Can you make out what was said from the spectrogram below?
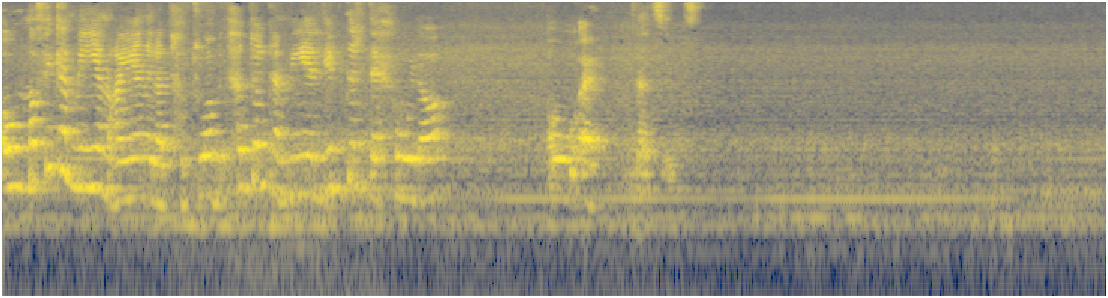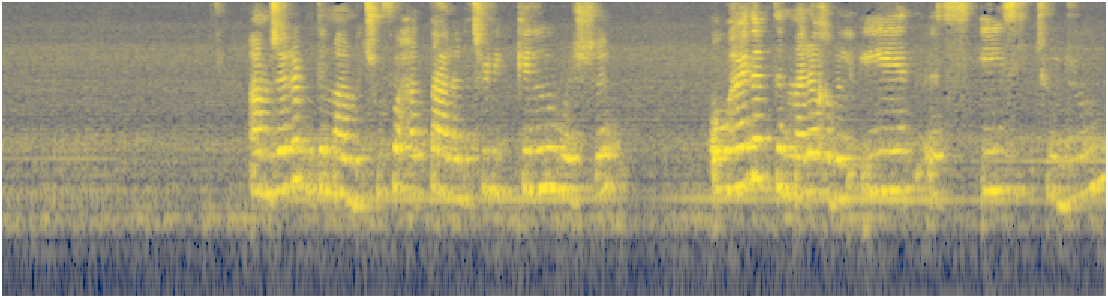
أو ما في كمية معينة لتحطوها؟ بتحطوا الكمية اللي بترتاحوا لها أو إيه that's it. عم جرب مثل ما عم بتشوفوا حتى على لترلي كل وجهي وهيدا بتنمرغ بالإيد. It's easy to do.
